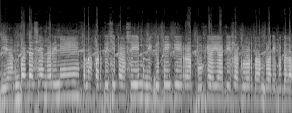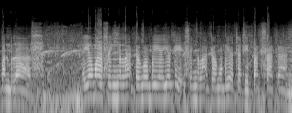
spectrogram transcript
yang pada siang hari ini telah partisipasi mengikuti kirab budaya Desa Kelur tahun 2018. Ayo mas, sing ngelak dong ngombe, ayo dik, sing ngelak dong ngombe aja dipaksakan.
